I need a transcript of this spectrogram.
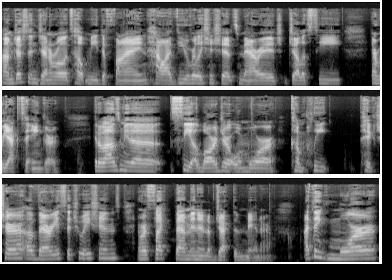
Um, just in general, it's helped me define how I view relationships, marriage, jealousy, and react to anger. It allows me to see a larger or more complete picture of various situations and reflect them in an objective manner. I think more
